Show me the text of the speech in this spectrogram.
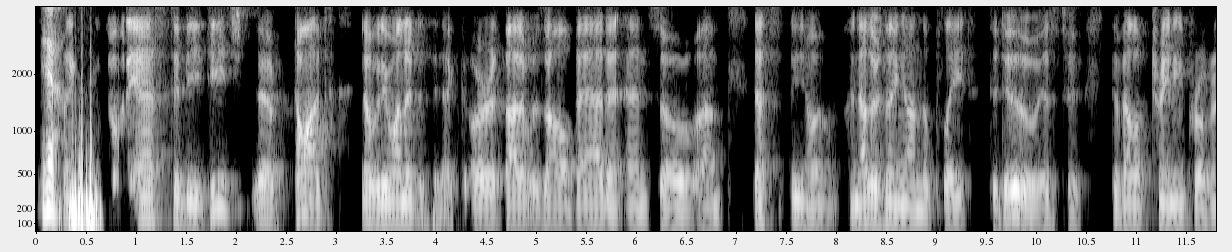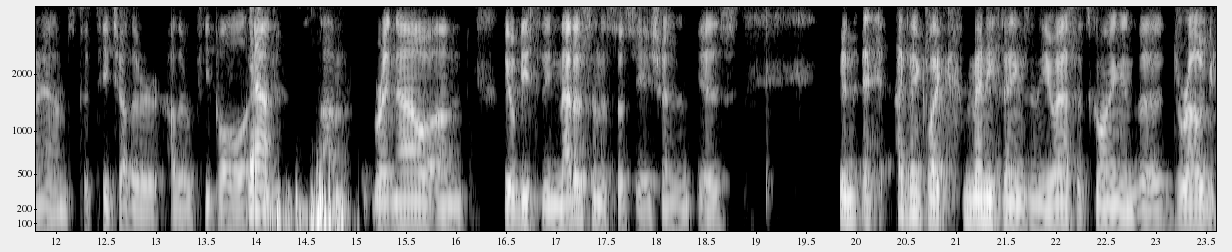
Yeah. Nobody asked to be teach uh, taught nobody wanted to, or thought it was all bad. And, so um, that's you know another thing on the plate to do is to develop training programs to teach other other people. Yeah. and um, right now um, the obesity medicine association is in i think like many things in the us it's going in the drug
